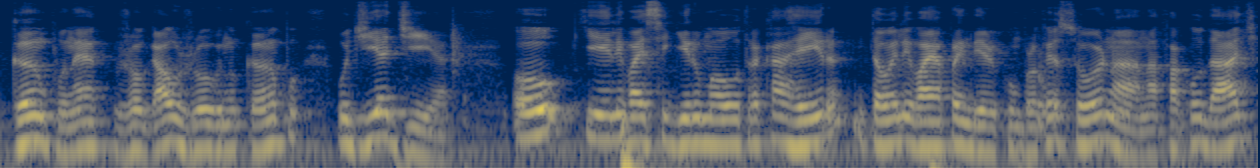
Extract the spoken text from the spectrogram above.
campo, né? Jogar o jogo no campo, o dia a dia. Ou que ele vai seguir uma outra carreira, então ele vai aprender com o professor na, na faculdade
